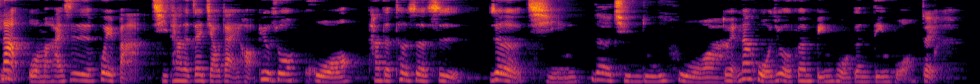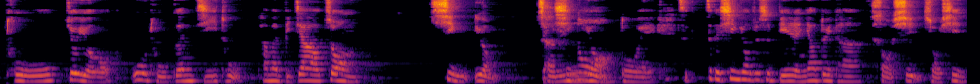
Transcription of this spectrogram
那我们还是会把其他的再交代哈，譬如说火，它的特色是热情，热情如火啊，对，那火就有分丙火跟丁火，对。土就有戊土跟己土，他们比较重信用、承诺、，对，这这个信用就是别人要对他守信，守信，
